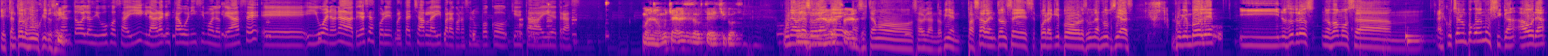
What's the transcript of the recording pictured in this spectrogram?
Y están todos los dibujitos ahí. Están todos los dibujos ahí y la verdad que está buenísimo lo que hace. eh, y bueno, nada, gracias por, por esta charla ahí para conocer un poco quién estaba ahí detrás. Bueno, muchas gracias a ustedes, chicos. Un abrazo Un grande, abrazo grande. nos estamos hablando. Bien, pasaba entonces por aquí por Segundas Nupcias Rock'n'Bole y nosotros nos vamos a, mm, a escuchar un poco de música ahora,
